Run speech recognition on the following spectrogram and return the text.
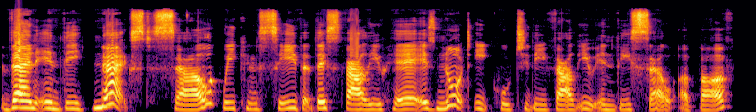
Then in the next cell, we can see that this value here is not equal to the value in the cell above,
